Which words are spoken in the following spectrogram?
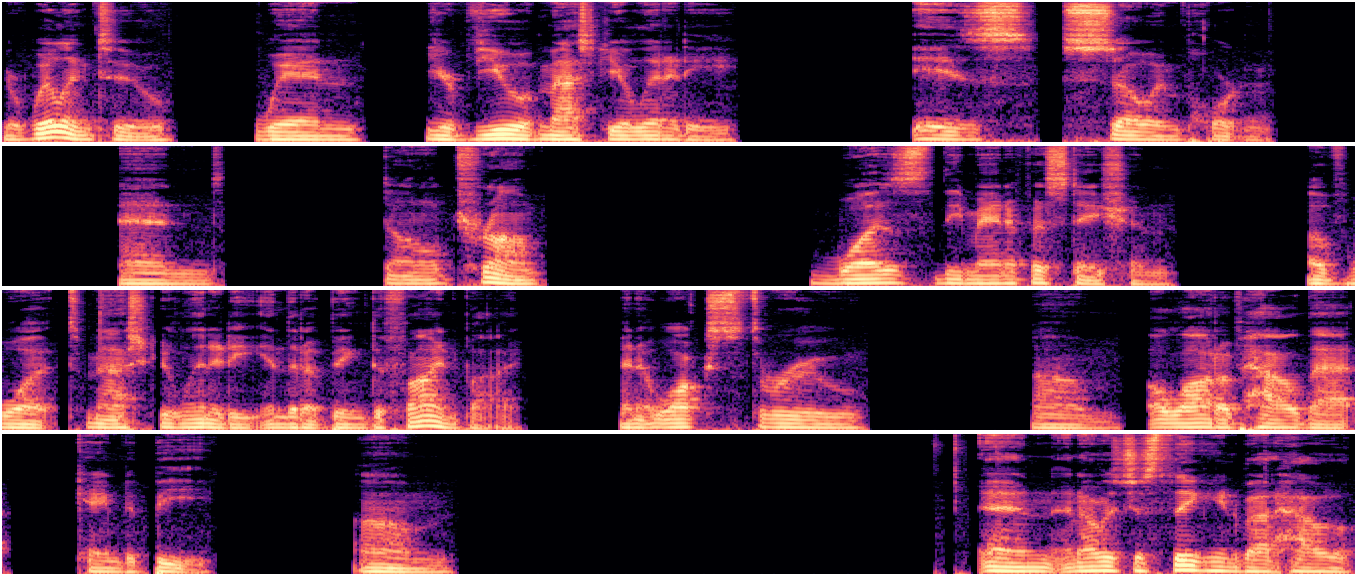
you're willing to when your view of masculinity is so important. And Donald Trump was the manifestation of what masculinity ended up being defined by. And it walks through um, a lot of how that came to be. Um, and and I was just thinking about how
